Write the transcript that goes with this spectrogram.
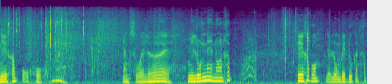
นี่ครับโอ้โหอย่างสวยเลย มีลุ้นแน่นอนครับโอเคครับผมเดี๋ยวลงเบ็ดดูกันครับ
